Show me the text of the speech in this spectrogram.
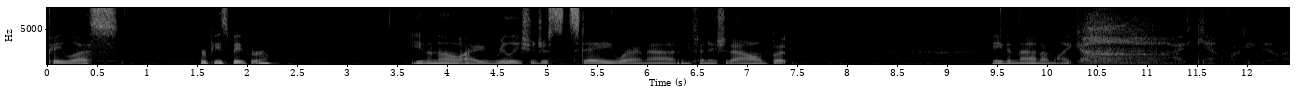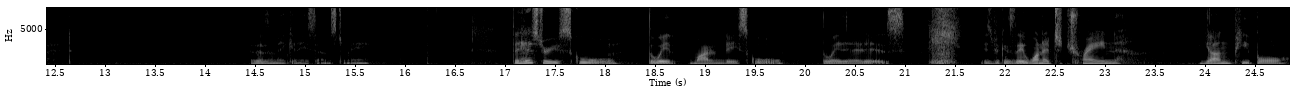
pay less for piece paper. Even though I really should just stay where I'm at and finish it out, but even that I'm like I can't fucking do it. It doesn't make any sense to me. The history of school, the way modern day school, the way that it is, is because they wanted to train young people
